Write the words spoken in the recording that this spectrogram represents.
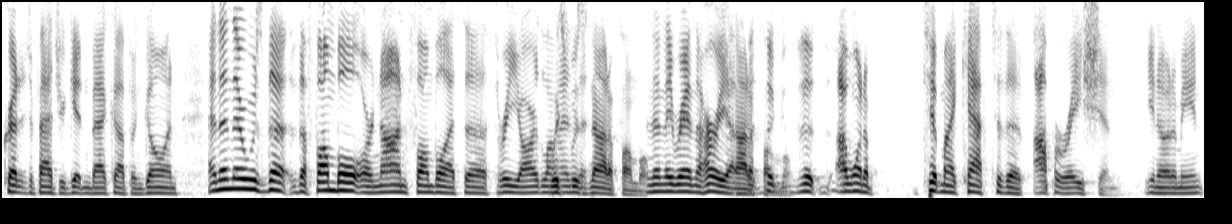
credit to Patrick getting back up and going. And then there was the the fumble or non fumble at the three yard line, which was that- not a fumble. And then they ran the hurry up. Not a But the- fumble. The, I want to tip my cap to the operation. You know what I mean?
